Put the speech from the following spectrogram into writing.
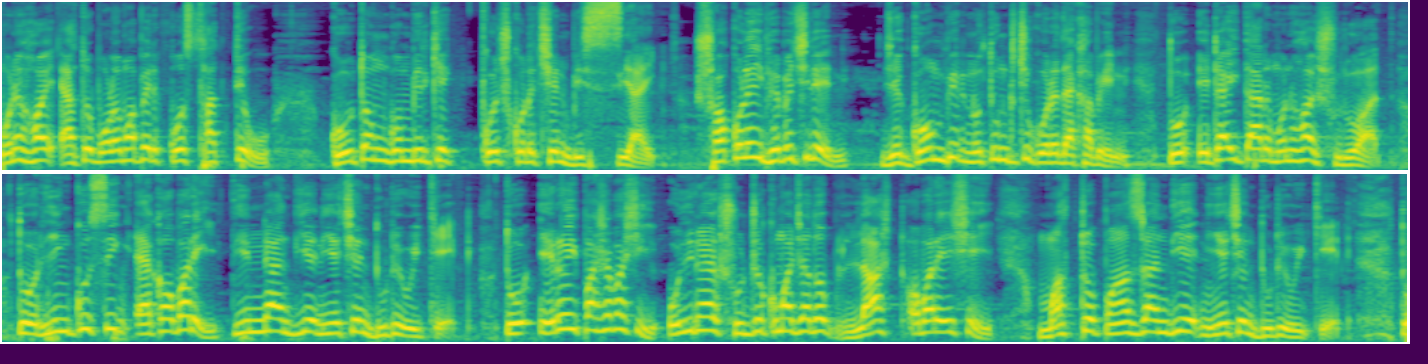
মনে হয় এত বড় মাপের কোচ থাকতেও গৌতম গম্ভীরকে কোচ করেছেন বিসিআই সকলেই ভেবেছিলেন যে গম্ভীর নতুন কিছু করে দেখাবেন। তো এটাই তার মনে হয় শুরুয়াত। তো রিঙ্কু সিং এক ওভারেই তিন রান দিয়ে নিয়েছেন দুটি উইকেট। তো এরই পাশাপাশি অধিনায়ক সূর্যকুমার যাদব লাস্ট ওভারে এসেই মাত্র পাঁচ রান দিয়ে নিয়েছেন দুটি উইকেট। তো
